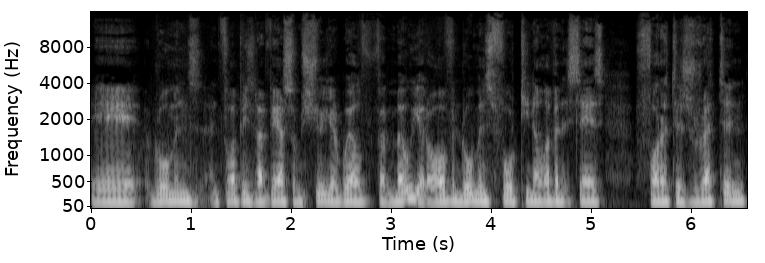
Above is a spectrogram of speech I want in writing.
Uh, Romans and Philippians, in a verse I'm sure you're well familiar of. In Romans fourteen eleven, it says, For it is written,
